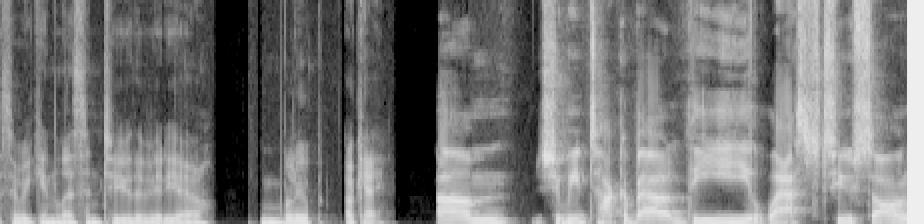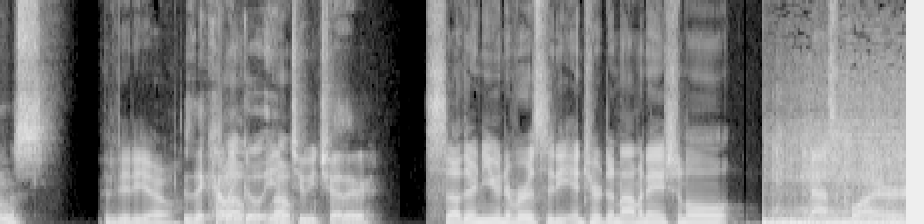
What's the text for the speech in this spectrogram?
so we can listen to the video. Bloop. Okay. Um, should we talk about the last two songs The video. because they kind of go oh. into each other? Southern University Interdenominational Mass Choir.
